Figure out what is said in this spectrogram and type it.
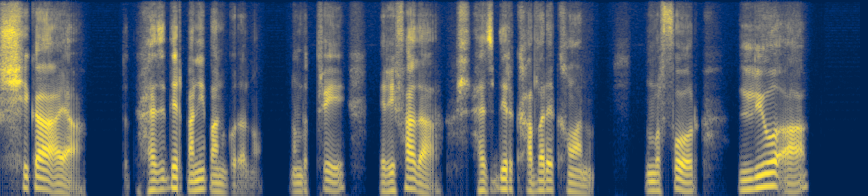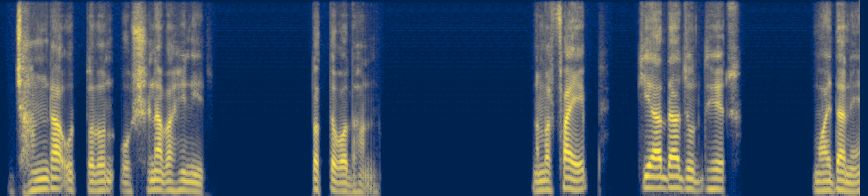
শিকা আয়া, হাজিদের পানি পান করানো। নাম্বার থ্রি রিফাদা, হাজিদের খাবারে খাওয়ানো। নাম্বার ৪ লিওয়া ঝান্ডা উত্তোলন ও সেনাবাহিনীর তত্ত্বাবধান। নাম্বার ফাইভ, কিয়াদা যুদ্ধের ময়দানে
